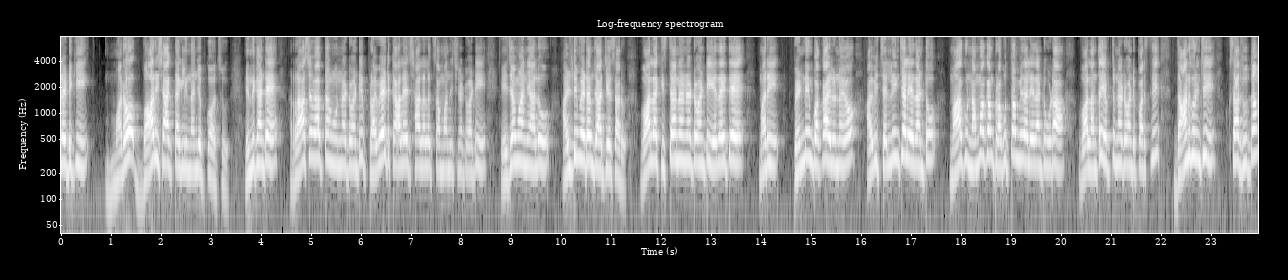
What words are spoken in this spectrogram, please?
రెడ్డికి మరో భారీ షాక్ తగిలిందని చెప్పుకోవచ్చు. ఎందుకంటే రాష్ట్ర వ్యాప్తంగా ఉన్నటువంటి ప్రైవేట్ కళాశాలలకు సంబంధించినటువంటి యజమాన్యాలు అల్టిమేటం జారీ చేశారు. వాళ్ళకి ఇస్తానన్నటువంటి ఏదైతే మరి పెండింగ్ బకాయిలు ఉన్నాయో అవి చెల్లించలేదంటూ మాకు నమ్మకం ప్రభుత్వం మీద లేదంటూ కూడా వాళ్ళంతా చెప్తున్నటువంటి పరిస్థితి. దాని గురించి ఒకసారి చూద్దాం.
